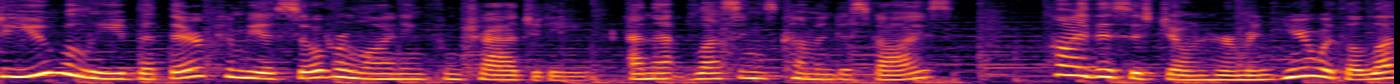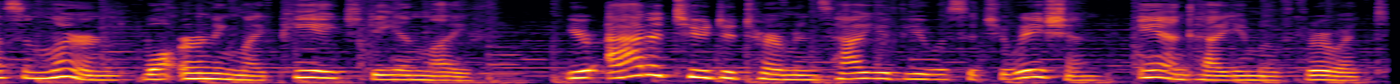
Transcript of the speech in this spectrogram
Do you believe that there can be a silver lining from tragedy and that blessings come in disguise? Hi, this is Joan Herman here with a lesson learned while earning my PhD in life. Your attitude determines how you view a situation and how you move through it.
